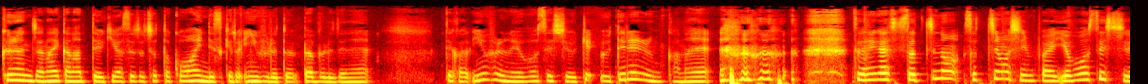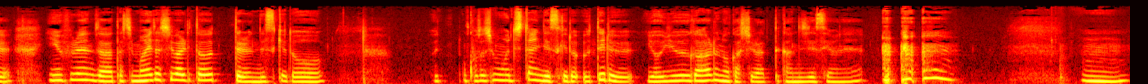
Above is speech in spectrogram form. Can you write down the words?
来るんじゃないかなっていう気がするとちょっと怖いんですけどインフルとダブルでね。てか、インフルの予防接種受け、打てれるんかね？それが、そっちの、そっちも心配。予防接種、インフルエンザ、私毎年割と打ってるんですけど、今年も打ちたいんですけど、打てる余裕があるのかしらって感じですよね。うん。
